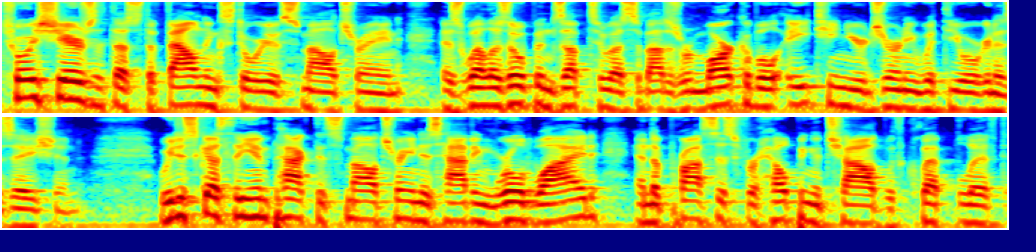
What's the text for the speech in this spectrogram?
Troy shares with us the founding story of Smile Train, as well as opens up to us about his remarkable 18 year journey with the organization. We discuss the impact that Smile Train is having worldwide and the process for helping a child with cleft lip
